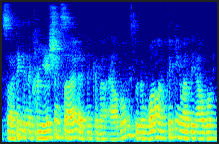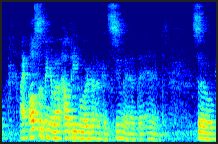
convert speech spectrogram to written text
so I think in the creation side, I think about albums, but then while I'm thinking about the album, I also think about how people are going to consume it at the end. So,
